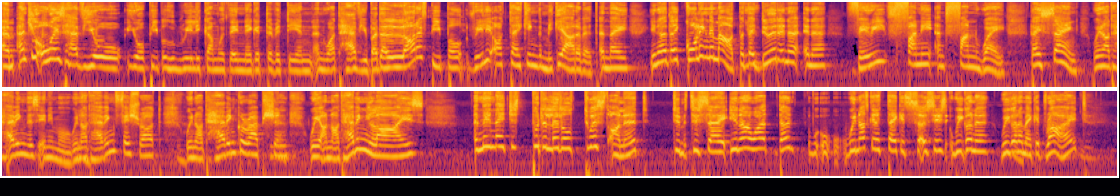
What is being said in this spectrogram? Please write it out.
Um, and you always have your your people who really come with their negativity and, and what have you. But a lot of people really are taking the Mickey out of it, and they, you know, they're calling them out, but they do it in a in a very funny and fun way. They're saying we're not having this anymore. We're not having Fishrot. We're not having corruption. We are not having lies. And then they just put a little twist on it to, to say, you know what? Don't we're not going to take it so seriously. We're gonna we're gonna make it right,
